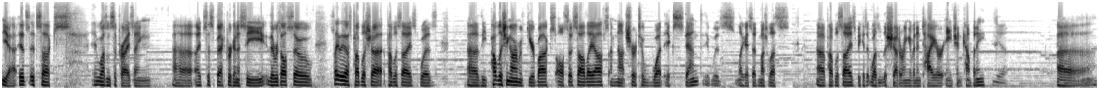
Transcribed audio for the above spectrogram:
yeah, it it sucks. It wasn't surprising. Uh, I suspect we're going to see. There was also slightly less publish, uh, publicized was uh, the publishing arm of Gearbox also saw layoffs. I'm not sure to what extent. It was, like I said, much less uh, publicized because it wasn't the shuttering of an entire ancient company. Yeah. Uh,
